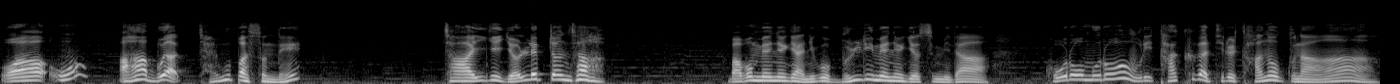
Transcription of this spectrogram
와 어? 아 뭐야 잘못 봤었네? 자 이게 연랩전사. 마법 면역이 아니고 물리 면역이었습니다. 고롬으로 우리 다크가 딜을 다 넣었구나.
